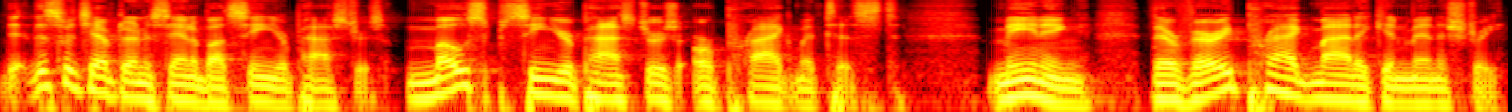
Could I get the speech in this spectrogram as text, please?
This is what you have to understand about senior pastors. Most senior pastors are pragmatists meaning they're very pragmatic in ministry.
